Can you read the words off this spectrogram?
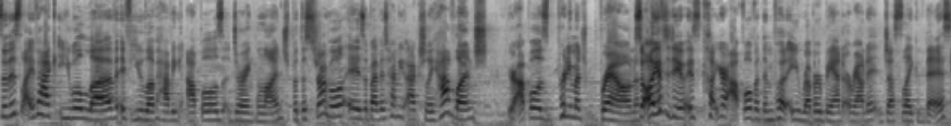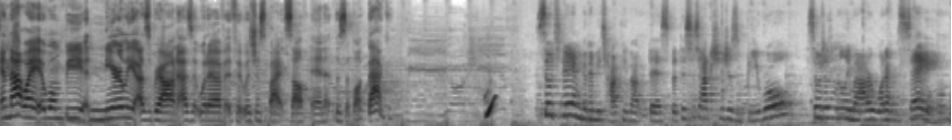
So this life hack you will love if you love having apples during lunch, but the struggle is by the time you actually have lunch, your apple is pretty much brown. So all you have to do is cut your apple, but then put a rubber band around it just like this. And that way it won't be nearly as brown as it would have if it was just by itself in the Ziploc bag. So today I'm gonna be talking about this, but this is actually just B-roll, so it doesn't really matter what I'm saying.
